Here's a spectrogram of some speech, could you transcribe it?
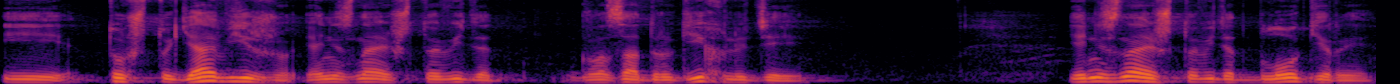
И то, что я вижу, я не знаю, что видят глаза других людей. Я не знаю, что видят блогеры.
